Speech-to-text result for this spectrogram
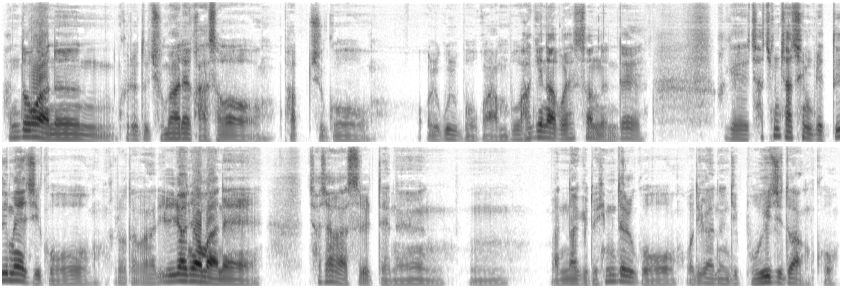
한동안은 그래도 주말에 가서 밥 주고 얼굴 보고 안부 확인하고 했었는데 그게 차츰차츰 이제 뜸해지고 그러다가 한 1년여 만에 찾아갔을 때는 음 만나기도 힘들고 어디 갔는지 보이지도 않고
